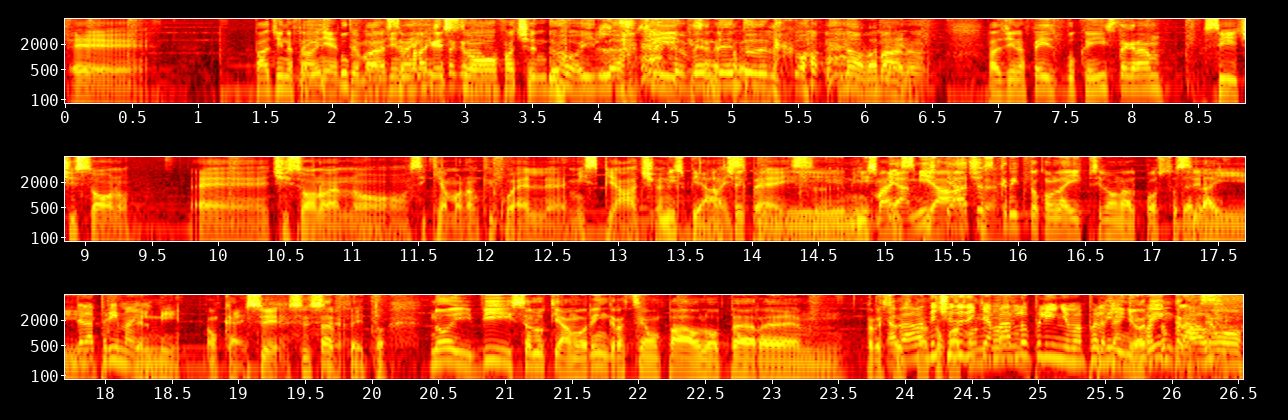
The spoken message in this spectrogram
E... Pagina No, Facebook, niente, ma sembra che Instagram. sto facendo il Sì, vendendo delle cose. No, va bene. no. Pagina Facebook e Instagram? Sì, ci sono. Eh, ci sono, hanno, si chiamano anche quelle. Mi spiace. mi spiace, MySpace. quindi mi, spia- My mi spiace scritto con la Y al posto Sì. della I Della prima del I. mi. Ok. Sì, sì, sì. Perfetto. Noi vi salutiamo, ringraziamo Paolo per, ehm, per essere Avevamo stato deciso di chiamarlo noi. Plinio, ma poi Plinio, l'abbiamo ringraziamo.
